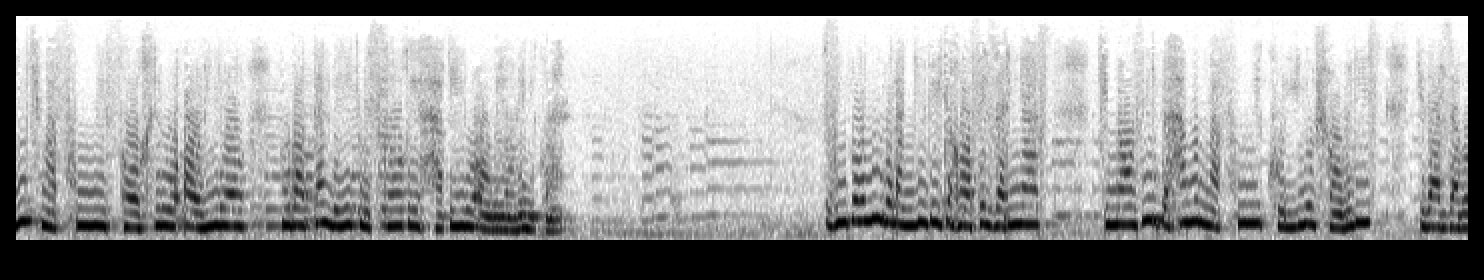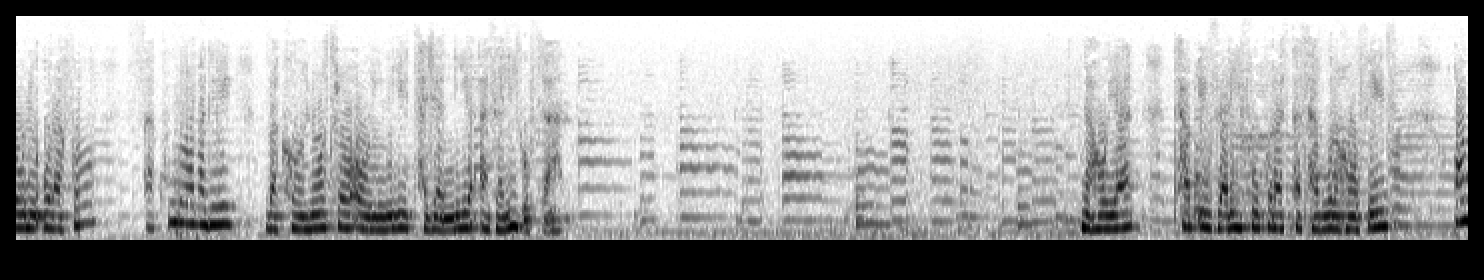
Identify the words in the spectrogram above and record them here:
یک مفهوم فاخر و عالی را مبدل به یک مساق حقیر و آمیانه می کنند زیبایی و بلندی بیت حافظ در این است که ناظر به همان مفهوم کلی و شاملی است که در زبان عرفا فکور آمده و کائنات را آینه تجلی ازلی گفتند نهایت طبع ظریف و پر از تصور حافظ آن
